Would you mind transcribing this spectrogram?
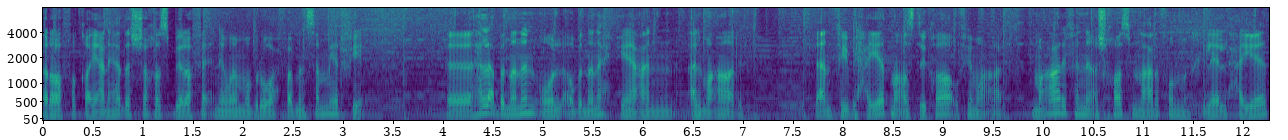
رافقة. يعني هذا الشخص بيرافقني وين ما بروح فبنسميه رفيق. أه هلأ بدنا ننقل أو بدنا نحكي عن المعارف. لأن في بحياتنا أصدقاء وفي معارف. المعارف هن أشخاص بنعرفهم من خلال الحياة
